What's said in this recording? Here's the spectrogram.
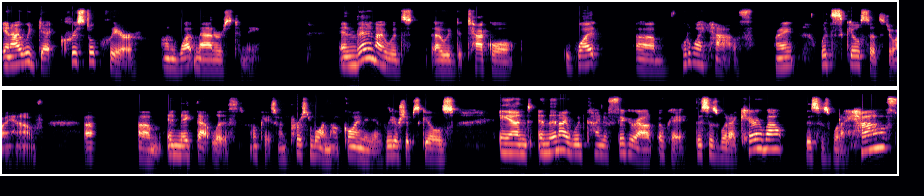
And I would get crystal clear on what matters to me. And then I would I would tackle what um, what do I have, right? What skill sets do I have? Uh, um, and make that list. Okay, so I'm personable, I'm outgoing, maybe I have leadership skills. And and then I would kind of figure out, okay, this is what I care about, this is what I have,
